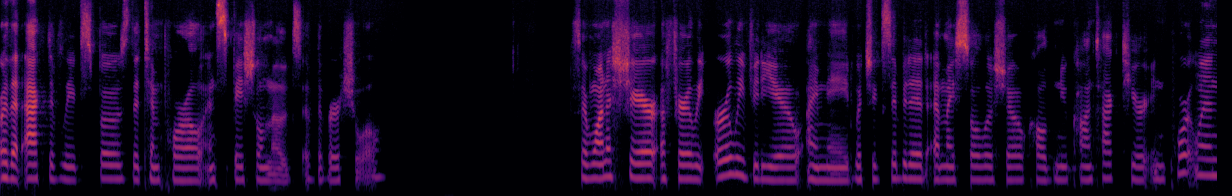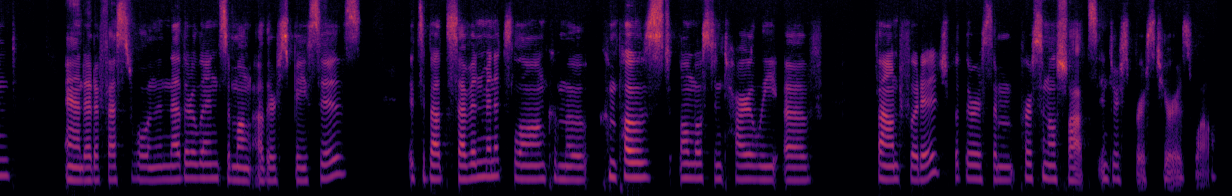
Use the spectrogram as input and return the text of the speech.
or that actively expose the temporal and spatial modes of the virtual. So I want to share a fairly early video I made, which exhibited at my solo show called New Contact here in Portland and at a festival in the Netherlands, among other spaces. It's about seven minutes long, com composed almost entirely of found footage, but there are some personal shots interspersed here as well.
